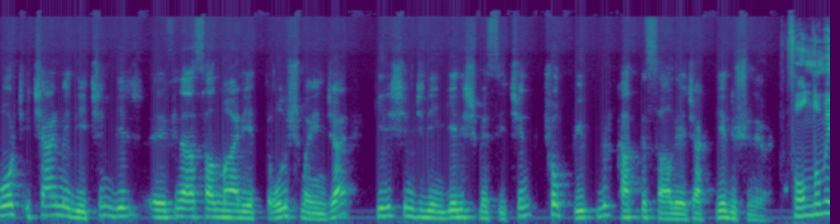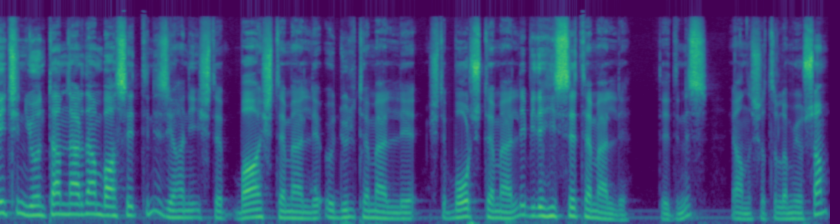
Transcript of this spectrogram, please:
borç içermediği için bir e, finansal maliyette oluşmayınca girişimciliğin gelişmesi için çok büyük bir katkı sağlayacak diye düşünüyorum. Fonlama için yöntemlerden bahsettiniz ya hani işte bağış temelli, ödül temelli, işte borç temelli bir de hisse temelli dediniz yanlış hatırlamıyorsam.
